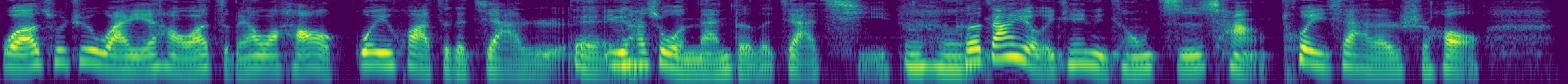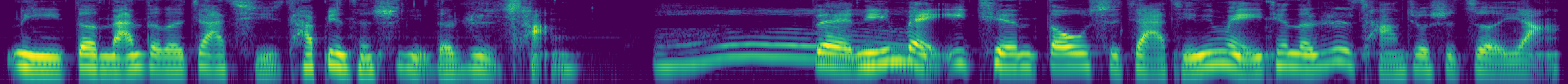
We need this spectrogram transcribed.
我要出去玩也好，我要怎么样？我好好规划这个假日，对，因为它是我难得的假期。嗯、可是当有一天你从职场退下来的时候，你的难得的假期，它变成是你的日常。哦，对，你每一天都是假期，你每一天的日常就是这样。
